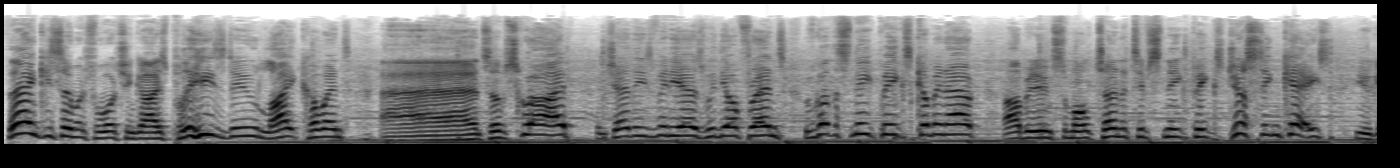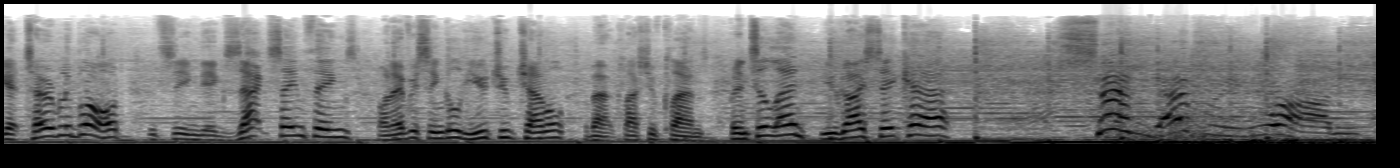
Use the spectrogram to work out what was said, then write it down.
Thank you so much for watching, guys. Please do like, comment, and subscribe, and share these videos with your friends. We've got the sneak peeks coming out. I'll be doing some alternative sneak peeks just in case you get terribly bored with seeing the exact same things on every single YouTube channel about Clash of Clans. But until then, you guys take care. Send everyone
